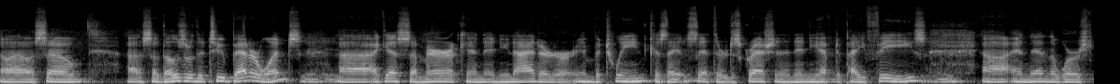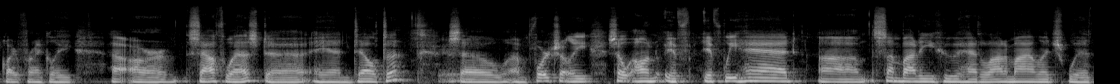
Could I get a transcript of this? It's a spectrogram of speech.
Uh, so. Uh, so those are the two better ones. Uh, I guess American and United are in between because they it's at their discretion, and then you have to pay fees. Uh, and then the worst, quite frankly, uh, are Southwest uh, and Delta. So unfortunately, so on if if we had um, somebody who had a lot of mileage with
